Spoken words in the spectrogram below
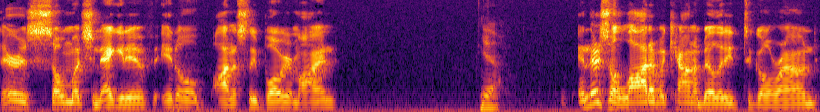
There is so much negative; it'll honestly blow your mind. Yeah. And there's a lot of accountability to go around.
